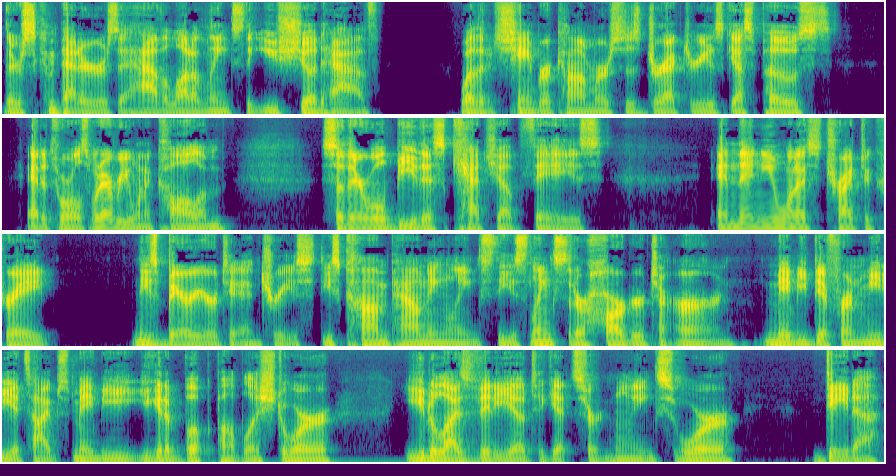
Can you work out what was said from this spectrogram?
There's competitors that have a lot of links that you should have, whether it's Chamber of Commerce's directories, guest posts, editorials, whatever you want to call them. So there will be this catch up phase. And then you want to try to create these barrier to entries, these compounding links, these links that are harder to earn, maybe different media types. Maybe you get a book published or utilize video to get certain links or data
